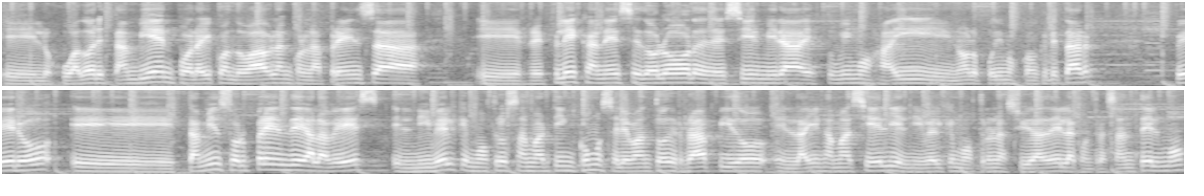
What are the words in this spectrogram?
Eh, los jugadores también, por ahí cuando hablan con la prensa, eh, reflejan ese dolor de decir, mira, estuvimos ahí y no lo pudimos concretar pero eh, también sorprende a la vez el nivel que mostró San Martín, cómo se levantó de rápido en la Isla Maciel y el nivel que mostró en la Ciudadela contra San Telmo.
